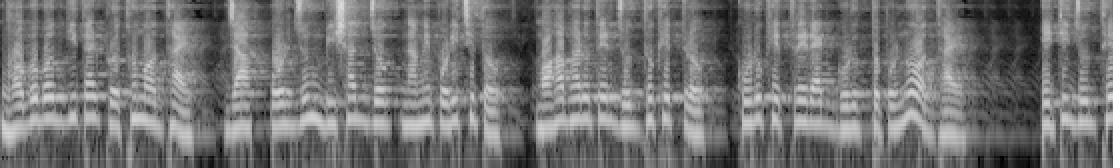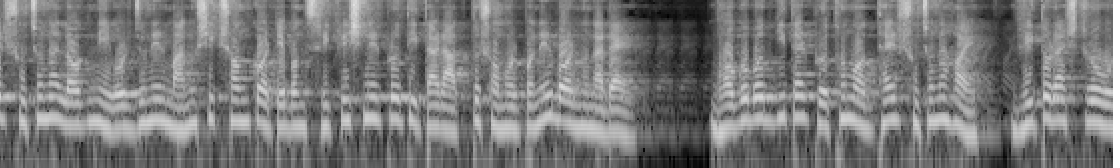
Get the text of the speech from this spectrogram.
ভগবদ্গীতার প্রথম অধ্যায়, যা অর্জুন বিষাদ যোগ নামে পরিচিত, মহাভারতের যুদ্ধক্ষেত্র কুরুক্ষেত্রের এক গুরুত্বপূর্ণ অধ্যায়। এটি যুদ্ধের সূচনা লগ্নে অর্জুনের মানসিক সংকট এবং শ্রীকৃষ্ণের প্রতি তার আত্মসমর্পণের বর্ণনা দেয়। ভগবদ্গীতার প্রথম অধ্যায়ের সূচনা হয় ধৃতরাষ্ট্র ও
